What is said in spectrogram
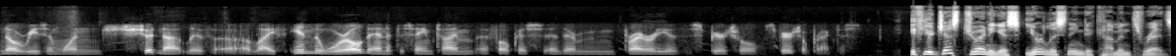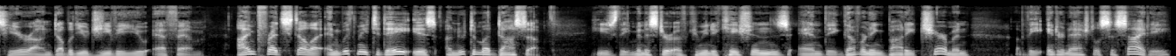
no reason one should not live a life in the world and at the same time uh, focus uh, their priority of spiritual spiritual practice. If you're just joining us, you're listening to Common Threads here on WGVU FM. I'm Fred Stella, and with me today is Anuttama Dasa. He's the Minister of Communications and the governing body chairman of the International Society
